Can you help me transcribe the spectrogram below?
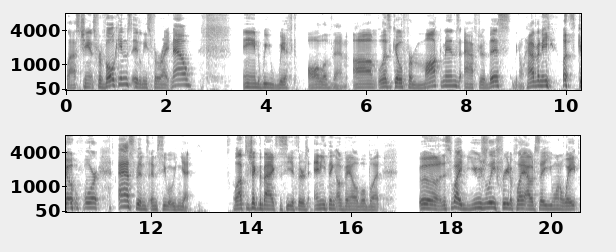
Last chance for Vulcans, at least for right now. And we whiffed all of them. Um, let's go for Mockmans after this. We don't have any. let's go for Aspens and see what we can get. We'll have to check the bags to see if there's anything available, but ugh, this is why usually free to play, I would say you want to wait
